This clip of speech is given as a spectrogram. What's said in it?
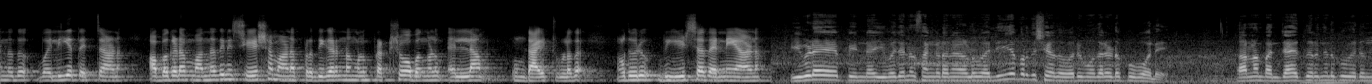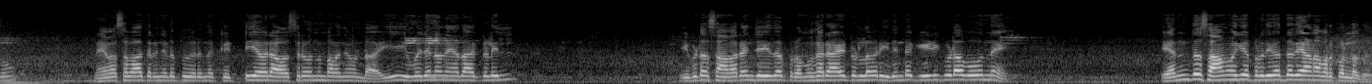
എന്നത് വലിയ തെറ്റാണ്. അപകടം വന്നതിന് ശേഷമാണ് പ്രതികരണങ്ങളും പ്രക്ഷോഭങ്ങളും എല്ലാം ഉണ്ടായിട്ടുള്ളത്. അതൊരു വീഴ്ച തന്നെയാണ്. ഇവിടെ പിന്നെ യുവജന സംഘടനകൾ വലിയ പ്രതിഷേധം ഒരു മുതലെടുപ്പ് പോലെ. കാരണം പഞ്ചായത്ത് തിരഞ്ഞെടുപ്പ് വരുന്നു. നിയമസഭാ തിരഞ്ഞെടുപ്പ് വരുന്നു. കിട്ടിയ ഒരു അവസരമെന്നും പറഞ്ഞുകൊണ്ടാണ് ഈ യുവജന നേതാക്കളിൽ ഇവിടെ സമരം ചെയ്ത പ്രമുഖരായിട്ടുള്ളവർ ഇതിന്റെ കീഴിൽ കൂടെ പോകുന്നേ. എന്ത് സാമൂഹിക പ്രതിബദ്ധതയാണ് അവർക്കുള്ളത്?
